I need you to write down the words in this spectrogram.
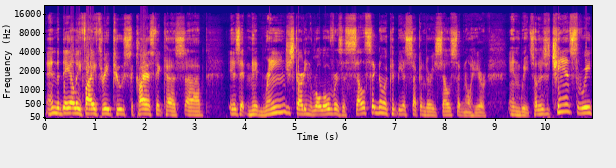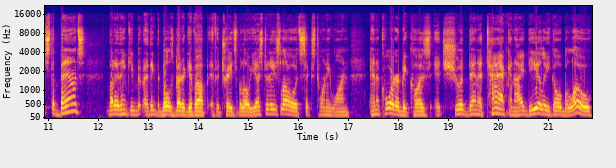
And the daily 532 stochastic uh, is at mid range, starting to roll over as a sell signal. It could be a secondary sell signal here in wheat. So there's a chance to reach the bounce. But I think I think the Bulls better give up if it trades below yesterday's low. It's 621 and a quarter because it should then attack and ideally go below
